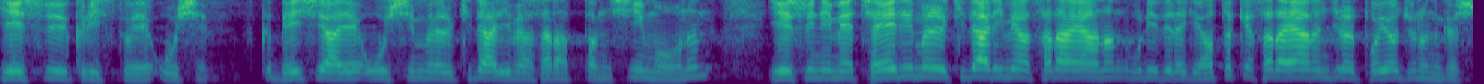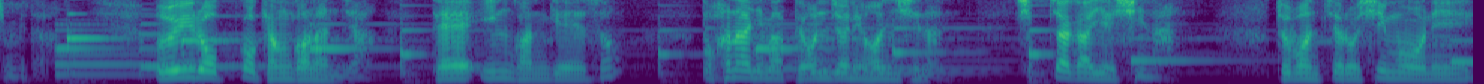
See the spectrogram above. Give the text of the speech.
예수 그리스도의 오심, 그 메시아의 오심을 기다리며 살았던 시므온은 예수님의 재림을 기다리며 살아야 하는 우리들에게 어떻게 살아야 하는지를 보여주는 것입니다. 의롭고 경건한 자, 대인 관계에서 또 하나님 앞에 온전히 헌신한 십자가의 신앙. 두 번째로 시므온이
